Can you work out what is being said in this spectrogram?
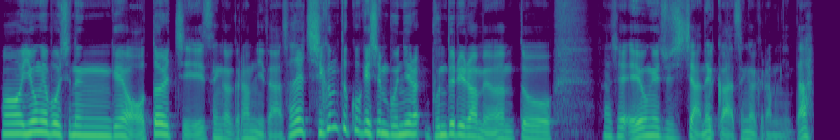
어, 이용해 보시는 게 어떨지 생각을 합니다. 사실 지금 듣고 계신 분이, 분들이라면 또 사실 애용해 주시지 않을까 생각을 합니다.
